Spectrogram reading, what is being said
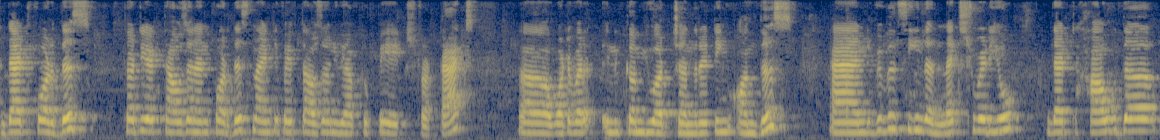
that for this 38,000 and for this 95,000 you have to pay extra tax uh, whatever income you are generating on this and we will see in the next video that how the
